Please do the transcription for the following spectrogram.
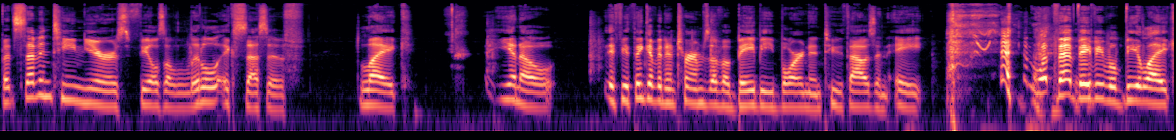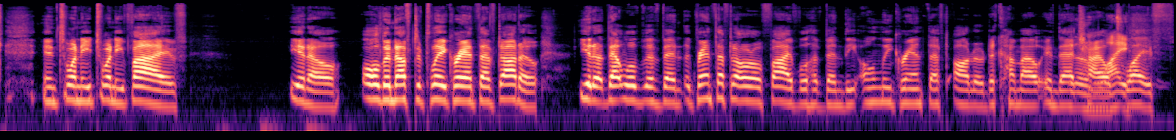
but 17 years feels a little excessive. Like, you know, if you think of it in terms of a baby born in 2008, what that baby will be like in 2025, you know, old enough to play Grand Theft Auto. You know, that will have been Grand Theft Auto 5 will have been the only Grand Theft Auto to come out in that In child's life. life.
